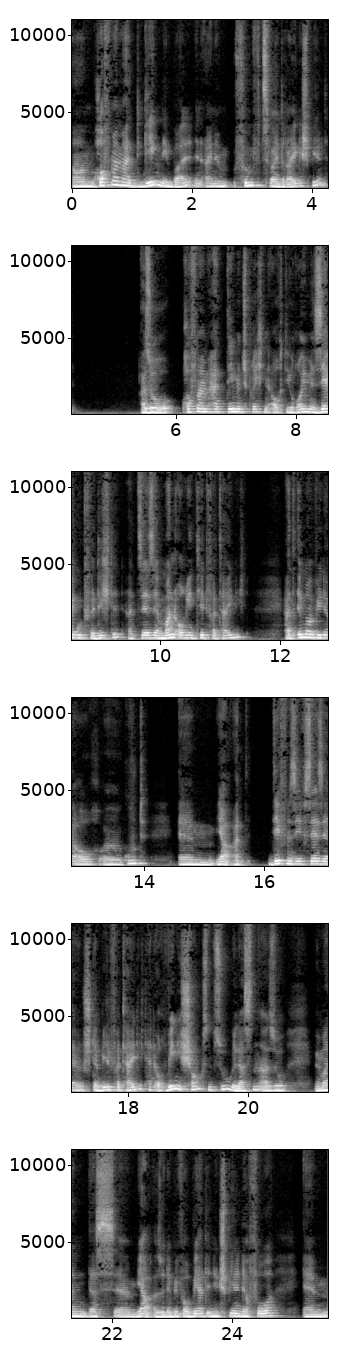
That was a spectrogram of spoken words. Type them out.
Ähm, Hoffenheim hat gegen den Ball in einem 5-2-3 gespielt. Also Hoffenheim hat dementsprechend auch die Räume sehr gut verdichtet, hat sehr, sehr mannorientiert verteidigt, hat immer wieder auch äh, gut, ähm, ja, hat defensiv sehr, sehr stabil verteidigt, hat auch wenig Chancen zugelassen. Also wenn man das, ähm, ja, also der BVB hat in den Spielen davor ähm,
